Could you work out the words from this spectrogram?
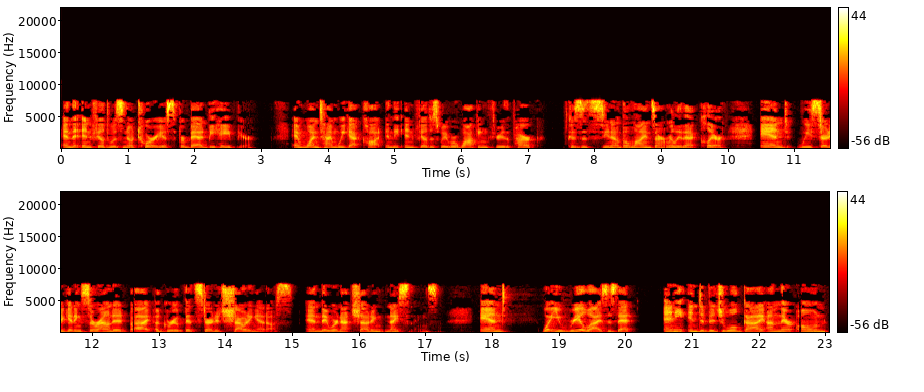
and the infield was notorious for bad behavior. And one time we got caught in the infield as we were walking through the park because it's, you know, the lines aren't really that clear. And we started getting surrounded by a group that started shouting at us and they were not shouting nice things. And what you realize is that any individual guy on their own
